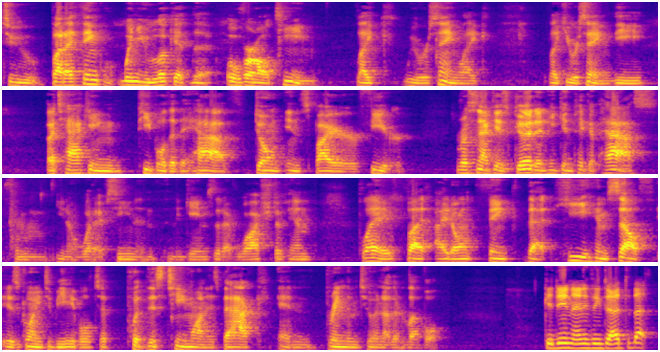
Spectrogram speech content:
to, but I think when you look at the overall team, like we were saying, like like you were saying, the attacking people that they have don't inspire fear. Rusnak is good and he can pick a pass from you know what I've seen in, in the games that I've watched of him play, but I don't think that he himself is going to be able to put this team on his back and bring them to another level. Gideon, anything to add to that?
